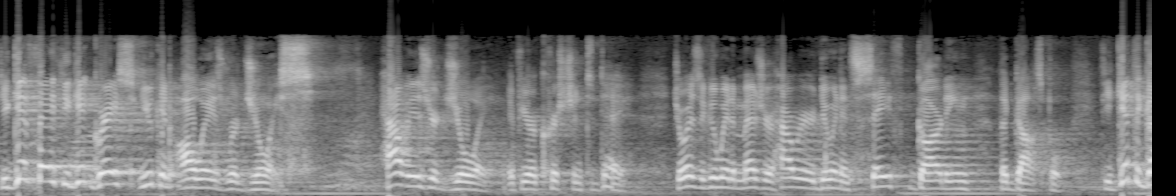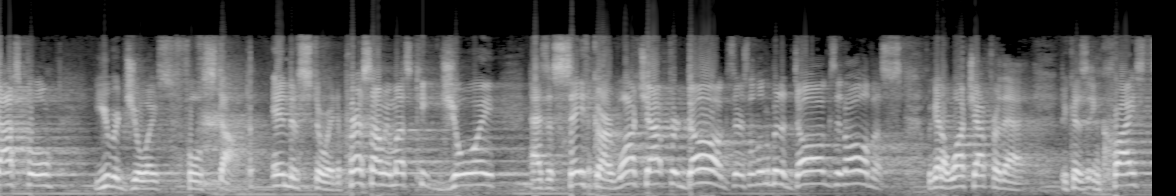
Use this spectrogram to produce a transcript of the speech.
If you get faith, you get grace, you can always rejoice. How is your joy if you're a Christian today? Joy is a good way to measure how we are doing in safeguarding the gospel. If you get the gospel, you rejoice, full stop. End of story. To press on, we must keep joy as a safeguard. Watch out for dogs. There's a little bit of dogs in all of us. we got to watch out for that because in Christ,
